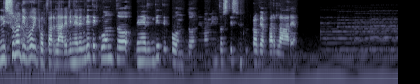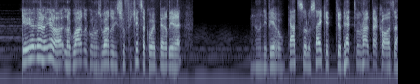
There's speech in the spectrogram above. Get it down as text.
Nessuno di voi può parlare, ve ne rendete conto, ve ne rendete conto nel momento stesso in cui provi a parlare. Io, io- io la, la guardo con uno sguardo di sufficienza come per dire: Non è vero un cazzo, lo sai che ti ho detto un'altra cosa.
